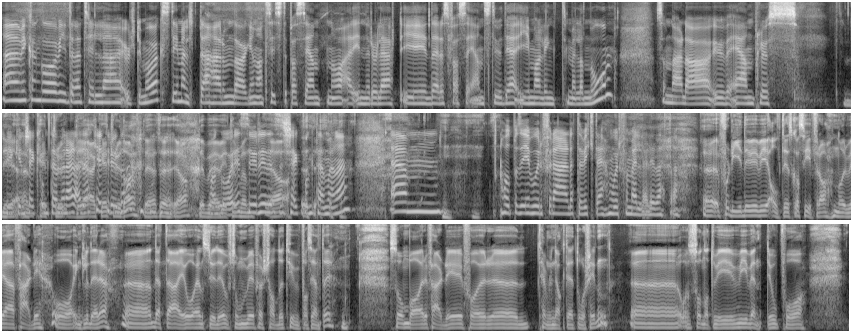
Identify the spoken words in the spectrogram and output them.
Eh, vi kan gå videre til eh, Ultimovax. De meldte her om dagen at siste pasient nå er innrullert i deres fase 1-studie i malignt melanom, som er da UV1 pluss Hvilken sjekkpunkthemmer er det? Det er Keytruda. Det, ja, det Man går i surr i disse ja. sjekkpunkthemmerne. Um, Holdt på å si, Hvorfor er dette viktig? Hvorfor melder de dette? Fordi det vi alltid skal si fra når vi er ferdig å inkludere. Eh, dette er jo en studie som vi først hadde 20 pasienter, som var ferdig for eh, temmelig nøyaktig et år siden. Eh, sånn at vi, vi, venter jo på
